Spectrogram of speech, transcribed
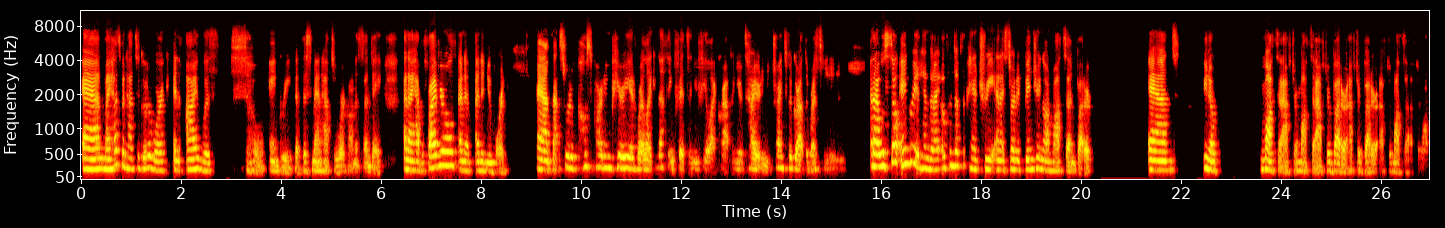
And my husband had to go to work, and I was so angry that this man had to work on a Sunday. And I have a five year old and a, and a newborn. And that sort of postpartum period where like nothing fits and you feel like crap and you're tired and you're trying to figure out the breastfeeding. And I was so angry at him that I opened up the pantry and I started binging on matzah and butter. And, you know, matzah after matzah after butter after butter after matzah after matzah.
